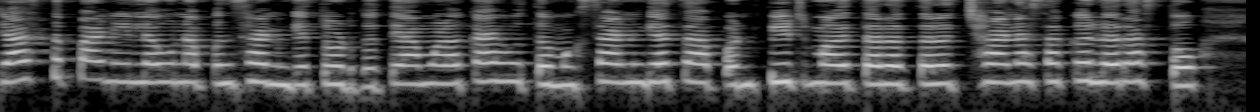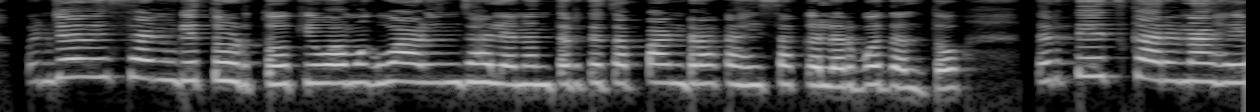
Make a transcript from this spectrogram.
जास्त पाणी लावून आपण सांडगे तोडतो. त्यामुळं काय होतं मग सांडग्याचा आपण पीठ मळताना तर छान असा कलर असतो. पण ज्यावेळेस सांडगे तोडतो किंवा मग वाळून झाल्यानंतर त्याचा पांढरा काहीसा कलर बदलतो तर तेच कारण आहे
